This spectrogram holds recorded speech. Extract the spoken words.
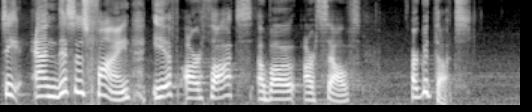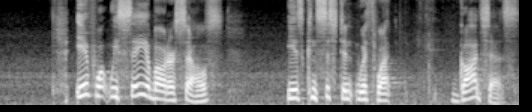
See, and this is fine if our thoughts about ourselves are good thoughts. If what we say about ourselves is consistent with what God says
